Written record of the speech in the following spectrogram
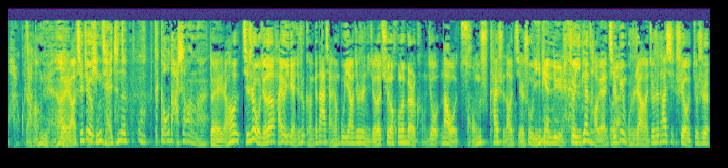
还有国家公园啊，对，然后其实这个听起来真的哇高大上啊，对，然后其实我觉得还有一点就是可能跟大家想象不一样，就是你觉得去了呼伦贝尔可能就那我从开始到结束一片绿，就一片草原，其实并不是这样的，就是它是是有就是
